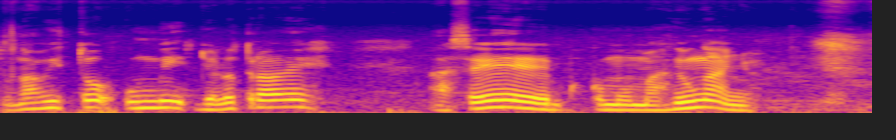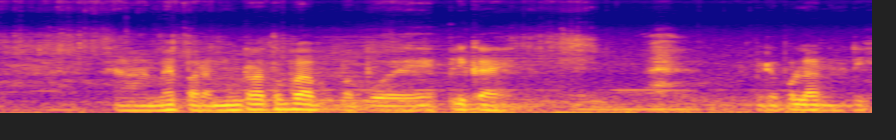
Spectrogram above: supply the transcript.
Tú no has visto un video. Yo la otra vez, hace como más de un año. Déjame pararme un rato para poder explicar esto. Respira por la nariz.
